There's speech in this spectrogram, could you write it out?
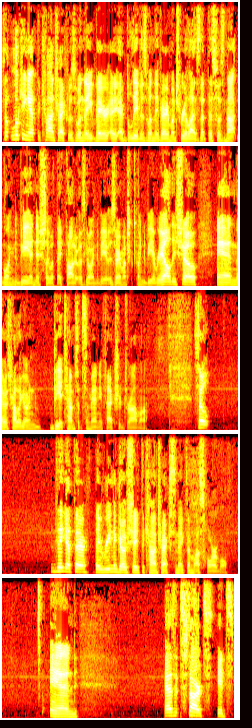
So looking at the contract was when they very, I, I believe, is when they very much realized that this was not going to be initially what they thought it was going to be. It was very much going to be a reality show, and there was probably going to be attempts at some manufactured drama. So they get there, they renegotiate the contracts to make them less horrible, and as it starts, it's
